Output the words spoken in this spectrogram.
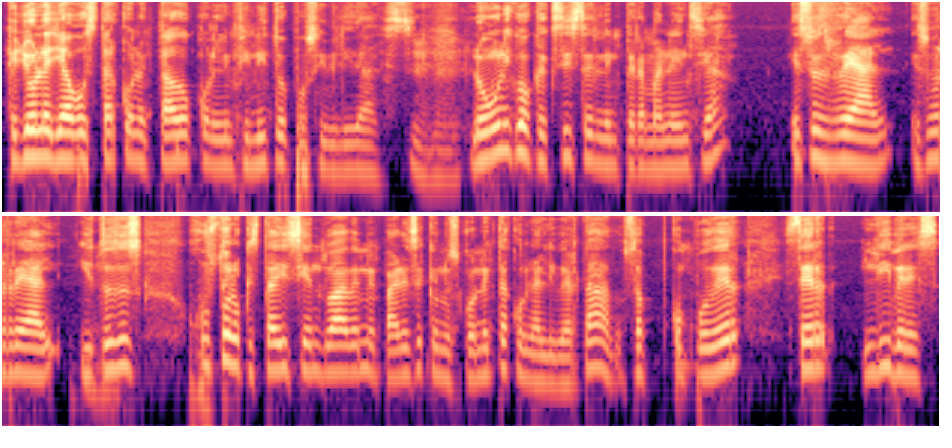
que yo le llamo estar conectado con el infinito de posibilidades. Lo único que existe es la impermanencia. Eso es real, eso es real. Y entonces, justo lo que está diciendo Ade me parece que nos conecta con la libertad, o sea, con poder ser libres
